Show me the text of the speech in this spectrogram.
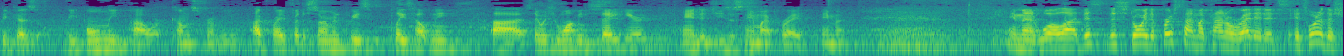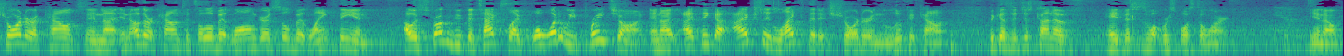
Because the only power comes from you. I pray for the sermon. Please, please help me uh, say what you want me to say here. And in Jesus' name I pray. Amen. Amen. Well, uh, this this story, the first time I kind of read it, it's it's one of the shorter accounts. In uh, in other accounts, it's a little bit longer, it's a little bit lengthy, and I was struggling through the text, like, well, what do we preach on? And I, I think I, I actually like that it's shorter in the Luke account because it just kind of, hey, this is what we're supposed to learn, you know.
